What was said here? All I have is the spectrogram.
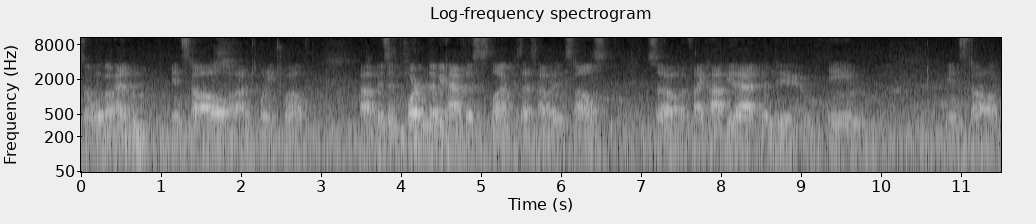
So we'll go ahead and install uh, 2012. Um, it's important that we have this slug because that's how it installs. So if I copy that and do theme install,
